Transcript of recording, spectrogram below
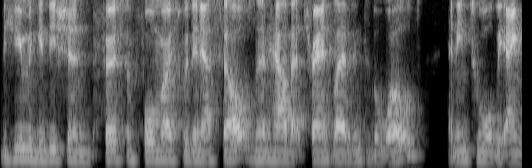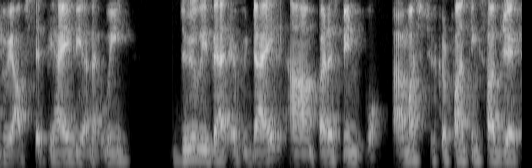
the human condition first and foremost within ourselves and how that translated into the world and into all the angry, upset behavior that we do live out every day, um, but has been a much too confronting subject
